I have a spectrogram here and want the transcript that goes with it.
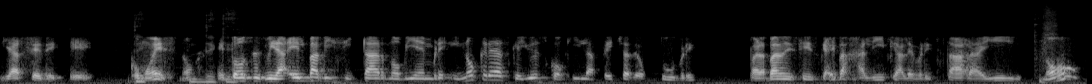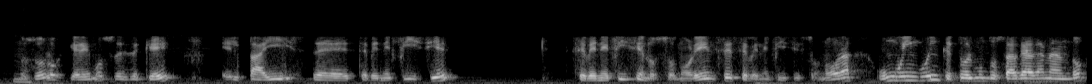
Ya sé de qué cómo es, ¿no? Entonces, mira, él va a visitar noviembre y no creas que yo escogí la fecha de octubre para van a decir que ahí va Jalife a estar ahí. No, nosotros lo que queremos es de que el país eh, se beneficie, se beneficien los sonorenses, se beneficie Sonora, un win-win que todo el mundo salga ganando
